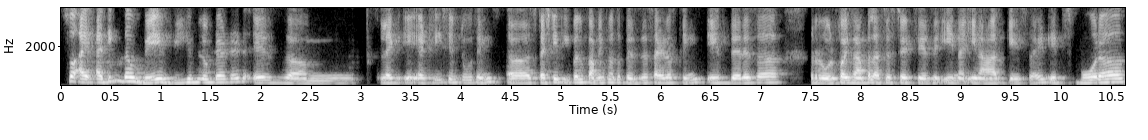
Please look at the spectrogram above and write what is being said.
So I, I think the way we've looked at it is um, like at least in two things, uh, especially people coming from the business side of things. If there is a role, for example, assisted sales in in our case, right? It's more a,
